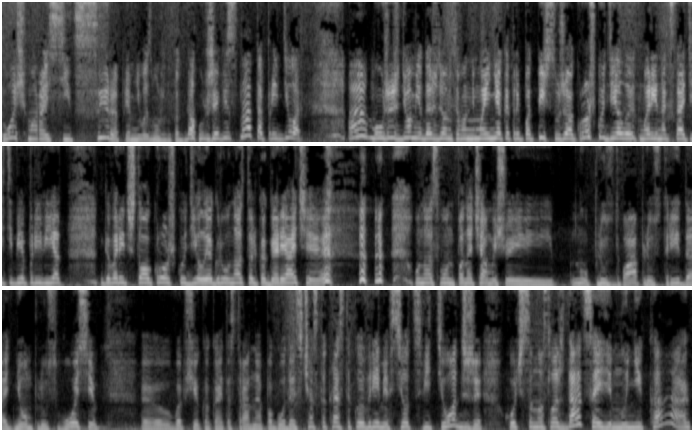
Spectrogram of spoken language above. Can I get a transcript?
дождь моросит, сыро, прям невозможно. Когда уже весна-то придет, а? Мы уже ждем, не дождемся. Вон мои некоторые подписчики уже окрошку делают. Марина, кстати, тебе привет. Говорит, что окрошку делаю. Я говорю, у нас только горячее. У нас вон по ночам еще и, ну, плюс 2, плюс 3, да, днем плюс 8 э, вообще какая-то странная погода. А сейчас как раз такое время, все цветет же, хочется наслаждаться этим, но никак.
